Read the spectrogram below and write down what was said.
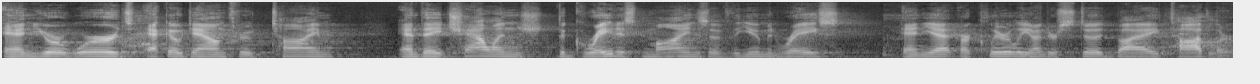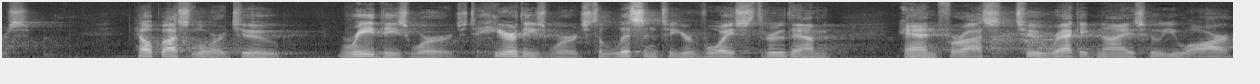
and your words echo down through time, and they challenge the greatest minds of the human race, and yet are clearly understood by toddlers. Help us, Lord, to read these words, to hear these words, to listen to your voice through them, and for us to recognize who you are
